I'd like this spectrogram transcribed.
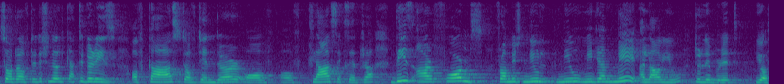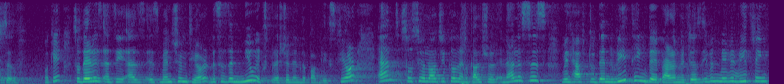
sort of traditional categories of caste, of gender, of, of class etc. These are forms from which new, new media may allow you to liberate yourself. Okay. So, there is as, the, as is mentioned here this is a new expression in the public sphere and sociological and cultural analysis will have to then rethink their parameters even maybe rethink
